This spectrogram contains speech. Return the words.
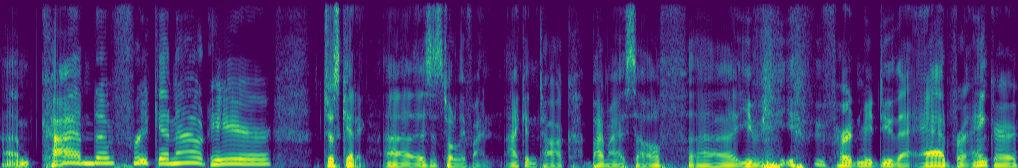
I'm kind of freaking out here. Just kidding. Uh, this is totally fine. I can talk by myself. Uh, you've you've heard me do the ad for Anchor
